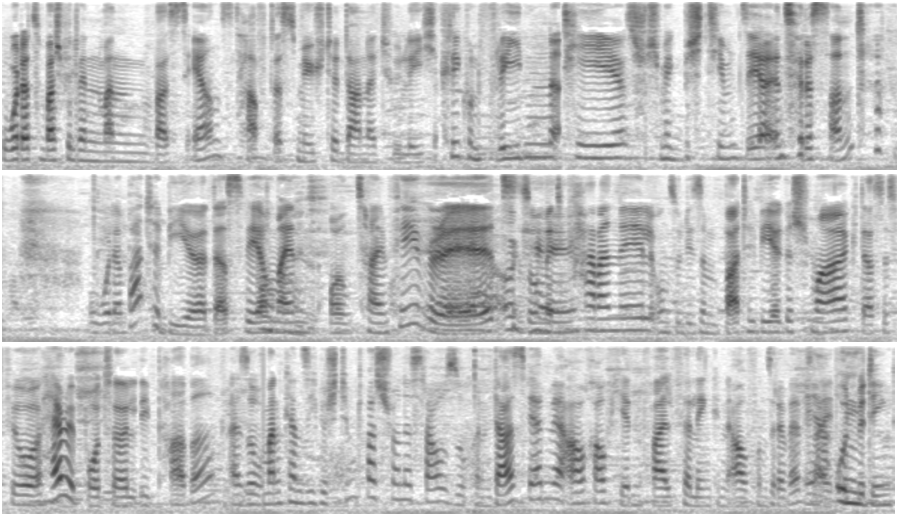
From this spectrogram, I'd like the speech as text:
Oder zum Beispiel, wenn man was Ernsthaftes möchte, dann natürlich Krieg und Frieden Tee schmeckt bestimmt sehr interessant. Oder Butterbier, das wäre mein all-time favorite. Ja, okay. So mit Karamell und so diesem Butterbier-Geschmack. Das ist für Harry Potter-Liebhaber. Also man kann sich bestimmt was Schönes raussuchen. Das werden wir auch auf jeden Fall verlinken auf unserer Ja, Website. unbedingt.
